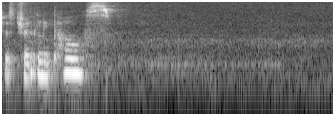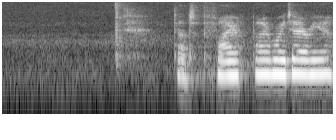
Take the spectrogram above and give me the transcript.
just gently pulse. Down to the thyroid area.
